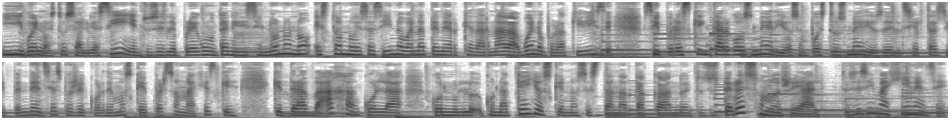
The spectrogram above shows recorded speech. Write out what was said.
Y bueno, esto salió así. Y entonces le preguntan y dicen, no, no, no, esto no es así, no van a tener que dar nada. Bueno, pero aquí dice, sí, pero es que en cargos medios, en puestos medios de ciertas dependencias, pues recordemos que hay personajes que, que trabajan con, la, con, con aquellos que nos están atacando. Entonces, pero eso no es real. Entonces, imagínense,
